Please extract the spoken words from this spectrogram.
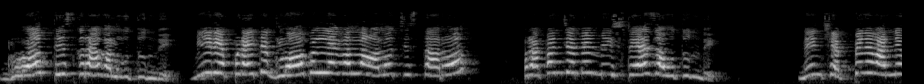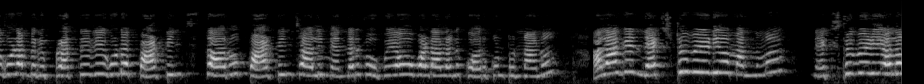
గ్రోత్ తీసుకురాగలుగుతుంది. మీరు ఎప్పుడైతే గ్లోబల్ లెవెల్లో ఆలోచిస్తారో ప్రపంచమే మీ స్టేజ్ అవుతుంది. నేను చెప్పినవన్నీ కూడా మీరు ప్రతిదీ కూడా పాటిస్తారు పాటించాలి మీ అందరికి ఉపయోగపడాలని కోరుకుంటున్నాను. అలాగే నెక్స్ట్ వీడియో మనము నెక్స్ట్ వీడియోలో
